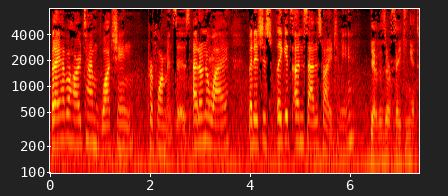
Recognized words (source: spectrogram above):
but I have a hard time watching performances. I don't know why, but it's just like it's unsatisfying to me. it. Yeah, they're faking it.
